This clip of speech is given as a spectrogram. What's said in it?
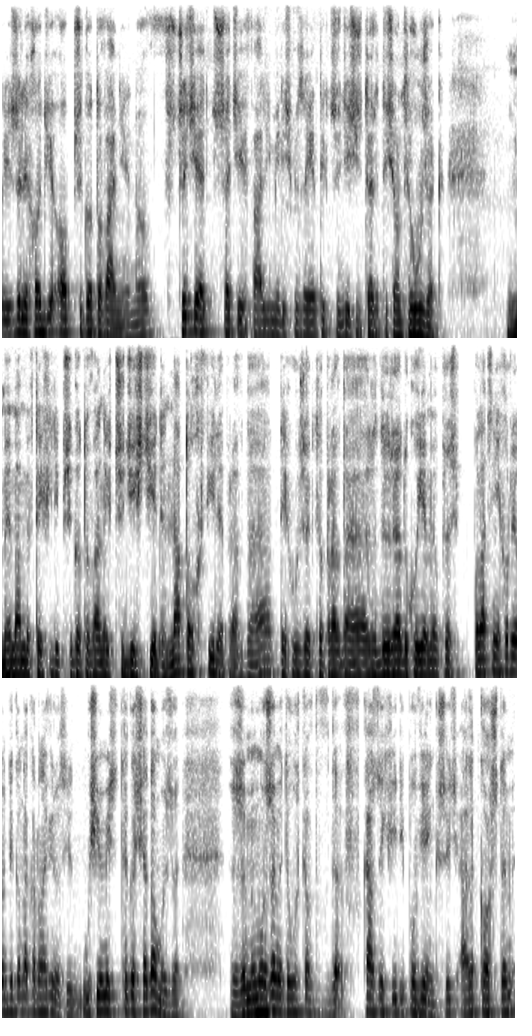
jeżeli chodzi o przygotowanie, no, w szczycie trzeciej fali mieliśmy zajętych 34 tysiące łóżek. My mamy w tej chwili przygotowanych 31. Na tą chwilę, prawda, tych łóżek, co prawda, redukujemy, przecież Polacy nie chorują tylko na koronawirus. Musimy mieć tego świadomość, że, że my możemy te łóżka w, w każdej chwili powiększyć, ale kosztem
